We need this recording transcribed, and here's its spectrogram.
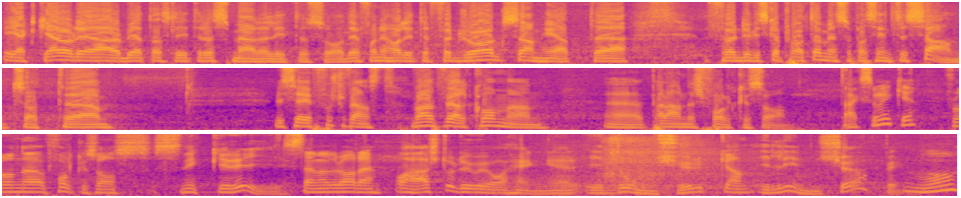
ekar och det arbetas lite och smäller lite och så. Det får ni ha lite fördragsamhet eh, för det vi ska prata om är så pass intressant så att eh, vi säger först och främst varmt välkommen Per-Anders Folkesson Tack så mycket. från eh, Folkessons snickeri. Stämmer bra det. Och här står du och jag och hänger i domkyrkan i Linköping. Ja,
